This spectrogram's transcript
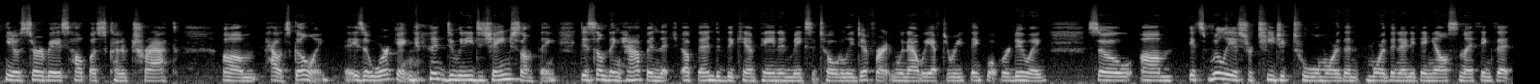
you know surveys help us kind of track um, how it's going. Is it working? Do we need to change something? Did something happen that upended the campaign and makes it totally different? And now we have to rethink what we're doing. So um, it's really a strategic tool more than more than anything else. And i think that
